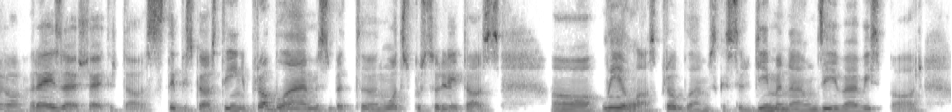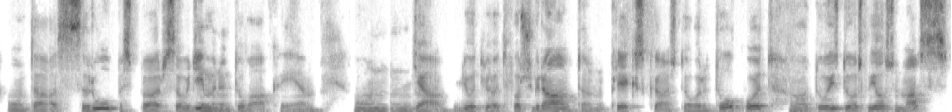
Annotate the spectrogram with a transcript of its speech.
uh, reizē šeit ir tās tipiskās tīņa problēmas, bet uh, no otras puses arī tās uh, lielās problēmas, kas ir ģimenē un dzīvē vispār, un tās rūpes par savu ģimeni un tuvākajiem. Un, jā, ļoti, ļoti forša grāmata, un prieks, ka es to varu tulkot. To izdos liels un mazs.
